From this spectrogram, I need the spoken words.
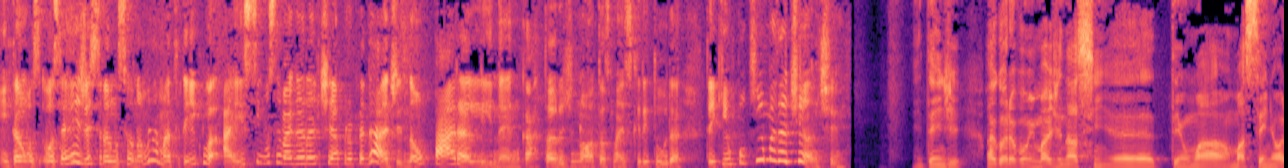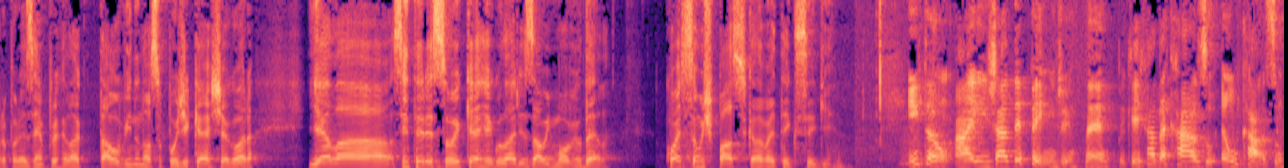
Então, você registrando seu nome na matrícula, aí sim você vai garantir a propriedade. Não para ali, né, no cartório de notas, na escritura. Tem que ir um pouquinho mais adiante. Entendi. Agora vamos imaginar assim: é, tem uma, uma senhora, por exemplo, ela está ouvindo nosso podcast agora e ela se interessou e quer regularizar o imóvel dela. Quais são os passos que ela vai ter que seguir? Então, aí já depende, né? Porque cada caso é um caso.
